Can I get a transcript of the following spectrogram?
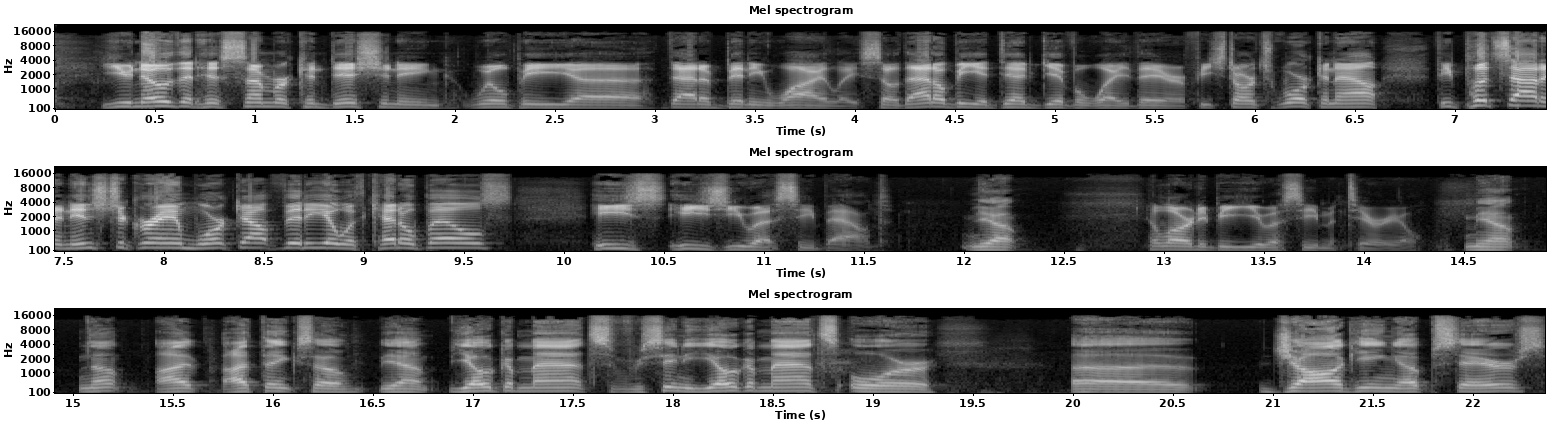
you know that his summer conditioning will be uh, that of Bennie Wylie. So that'll be a dead giveaway there. If he starts working out, if he puts out an Instagram workout video with kettlebells, he's he's USC bound. yeah, He'll already be USC material. yeah. No, I I think so. Yeah, yoga mats. If we're seeing any yoga mats or uh, jogging upstairs.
